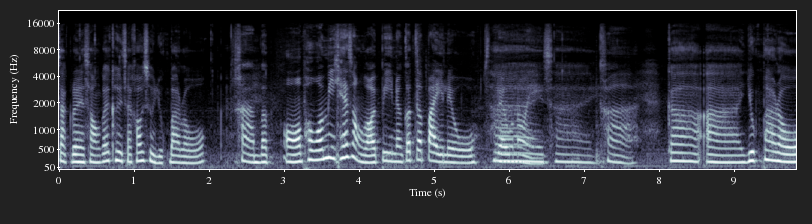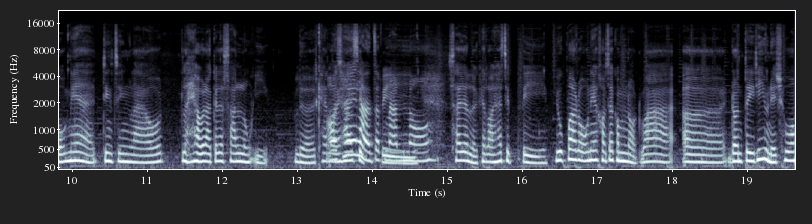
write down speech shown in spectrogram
จากเรเนซองส์ก็คือจะเข้าสู่ยุคบาโรกค่ะแบบอ๋อ เพราะว่ามีแค่ 200 ปีนะก็จะไปเร็วเร็วหน่อยใช่ค่ะ ก็อ่ายุคบาโรกเนี่ยจริง ๆ แล้วระยะเวลาก็จะสั้นลงอีกเหลือแค่อ๋ร้ออยใช่ห้าสิหบลังจากปีนั้นเนาะใช่จะเหลือแค่ร้อยห้าสิบปี ยุคบาโรกเนี่ยเขาจะกำหนดว่าเอ่อดนตรีที่อยู่ในช่วง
